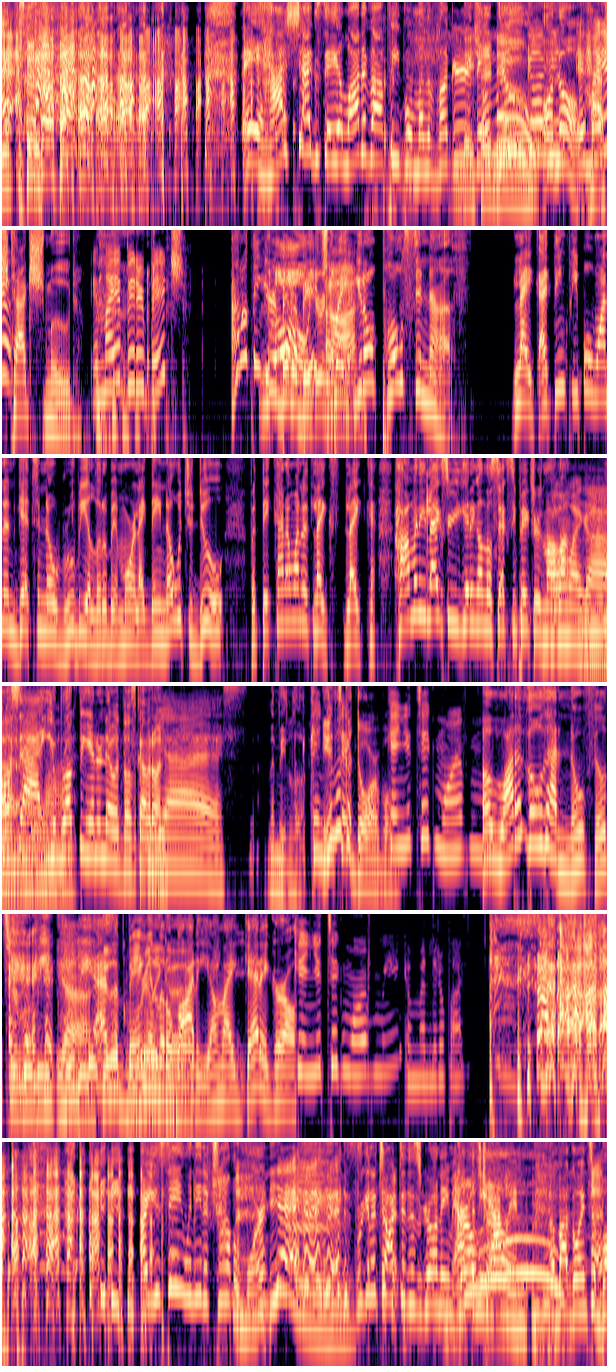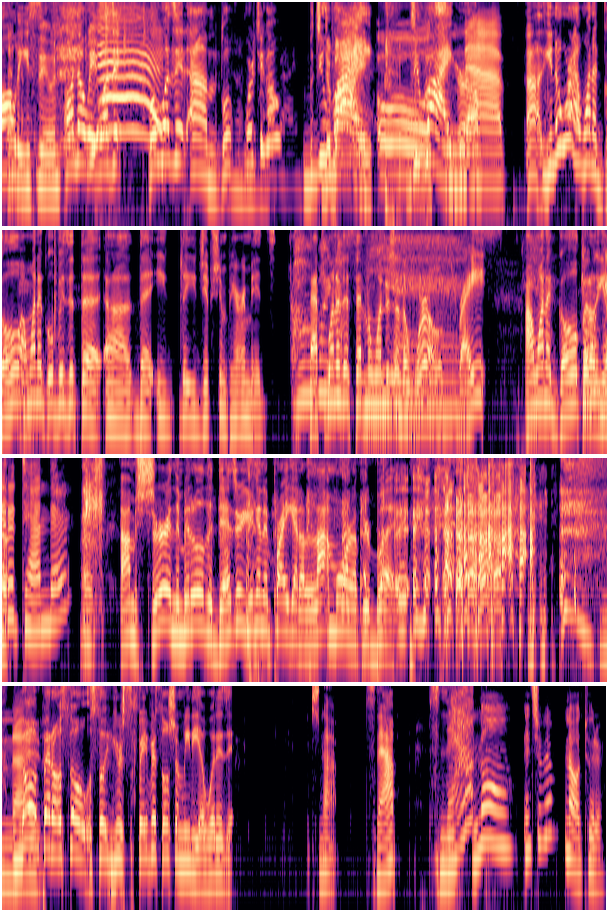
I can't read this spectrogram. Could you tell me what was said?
hey, hashtags say a lot about people, motherfucker. They sure do. do. Oh God, oh no. Am I a- Hashtag schmood. Am I a bitter bitch? I don't think you're No, a bitter you're bitch, not. but you don't post enough. Like I think people want to get to know Ruby a little bit more. Like they know what you do, but they kind of want to like like how many likes are you getting on those sexy pictures, oh mama? Oh my God. O sea, you broke the internet with those cabrón. yes. Let me look. Can You look take, adorable. Can you take more of A lot of those had no filter, Ruby. Yeah, Ruby has a banging really little good. body. I'm like, get it, girl. Can you take more of me in my little body? Are you saying we need to travel more? Yes. We're gonna talk to this girl named Anthony Allen about going to Bali soon. Oh no, wait, was it? What was it? Um, wh- where'd you go? Dubai. Dubai. Oh, Dubai, girl. snap. Uh, you know where I want to go? I want to go visit the uh, the E- the Egyptian pyramids. Oh That's my one of the seven wonders of the world, right? I want to go, but you get know, a tan there? I'm sure in the middle of the desert, you're gonna probably get a lot more up your butt. No, pero so so your favorite social media, what is it? Snap. Snap, Snap. No, Instagram? No, Twitter.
